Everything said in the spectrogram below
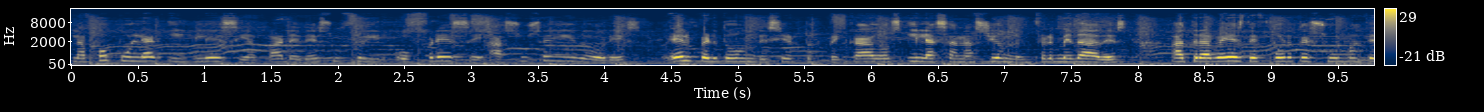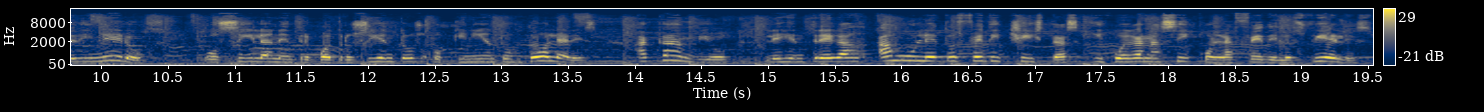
La popular Iglesia Pare de Sufrir ofrece a sus seguidores el perdón de ciertos pecados y la sanación de enfermedades a través de fuertes sumas de dinero. Oscilan entre 400 o 500 dólares. A cambio, les entregan amuletos fetichistas y juegan así con la fe de los fieles.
